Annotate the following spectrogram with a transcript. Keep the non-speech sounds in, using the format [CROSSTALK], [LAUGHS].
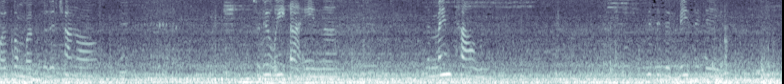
welcome back to the channel. Today we are in uh, the main town. This is a busy day.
